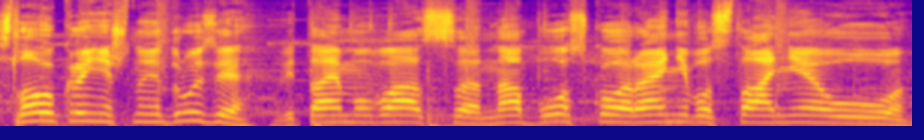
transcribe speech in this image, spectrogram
Слава Україні, шановні друзі! Вітаємо вас на Боско арені востаннє у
